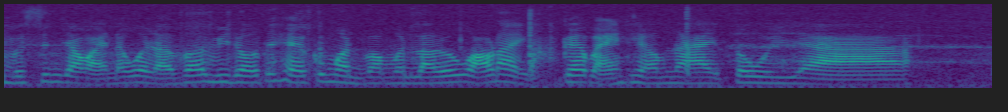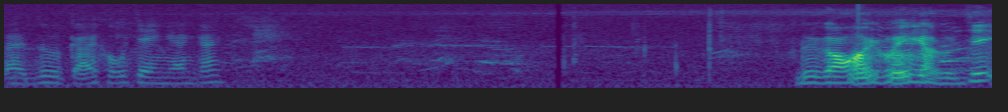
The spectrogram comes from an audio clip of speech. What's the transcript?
hai và xin chào bạn đã quay lại với video tiếp theo của mình và mình là Lưu Bảo đây. Các bạn thì hôm nay tôi và đây tôi cởi khẩu trang ra cái. Được rồi quỷ gần chứ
